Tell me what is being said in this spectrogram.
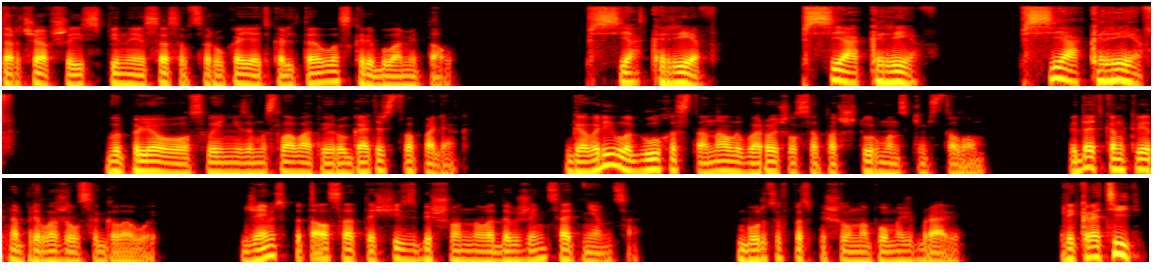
Торчавшая из спины эсэсовца рукоять кальтелла скребла металл. «Псякрев! Псякрев! Псякрев!» выплевывал свои незамысловатые ругательства поляк. Гаврила глухо стонал и ворочался под штурманским столом. Видать, конкретно приложился головой. Джеймс пытался оттащить взбешенного добженца от немца. Бурцев поспешил на помощь Брави. «Прекратить!»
